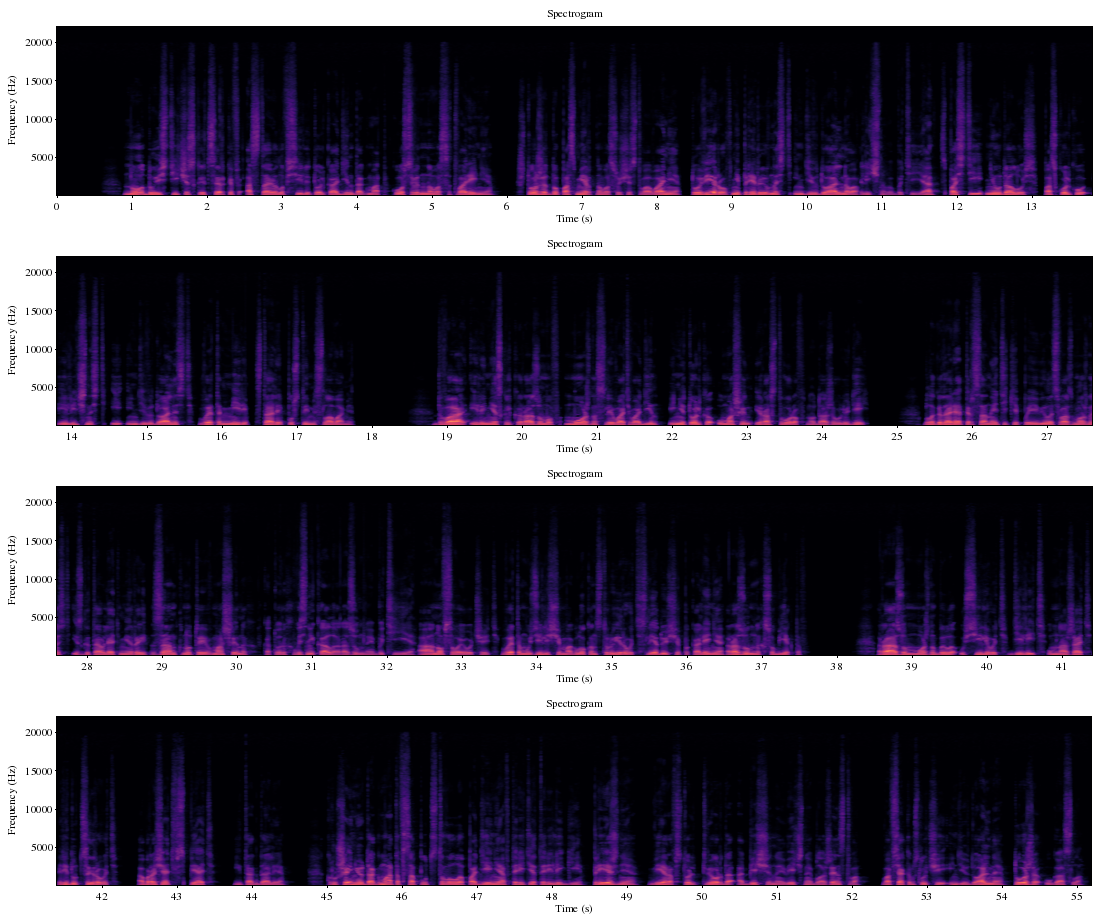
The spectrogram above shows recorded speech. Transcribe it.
Но дуистическая церковь оставила в силе только один догмат – косвенного сотворения. Что же до посмертного существования, то веру в непрерывность индивидуального личного бытия спасти не удалось, поскольку и личность, и индивидуальность в этом мире стали пустыми словами. Два или несколько разумов можно сливать в один, и не только у машин и растворов, но даже у людей. Благодаря персонетике появилась возможность изготовлять миры, замкнутые в машинах, в которых возникало разумное бытие, а оно, в свою очередь, в этом узилище могло конструировать следующее поколение разумных субъектов. Разум можно было усиливать, делить, умножать, редуцировать, обращать вспять и так далее. Крушению догматов сопутствовало падение авторитета религии. Прежняя вера в столь твердо обещанное вечное блаженство, во всяком случае индивидуальное, тоже угасла.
